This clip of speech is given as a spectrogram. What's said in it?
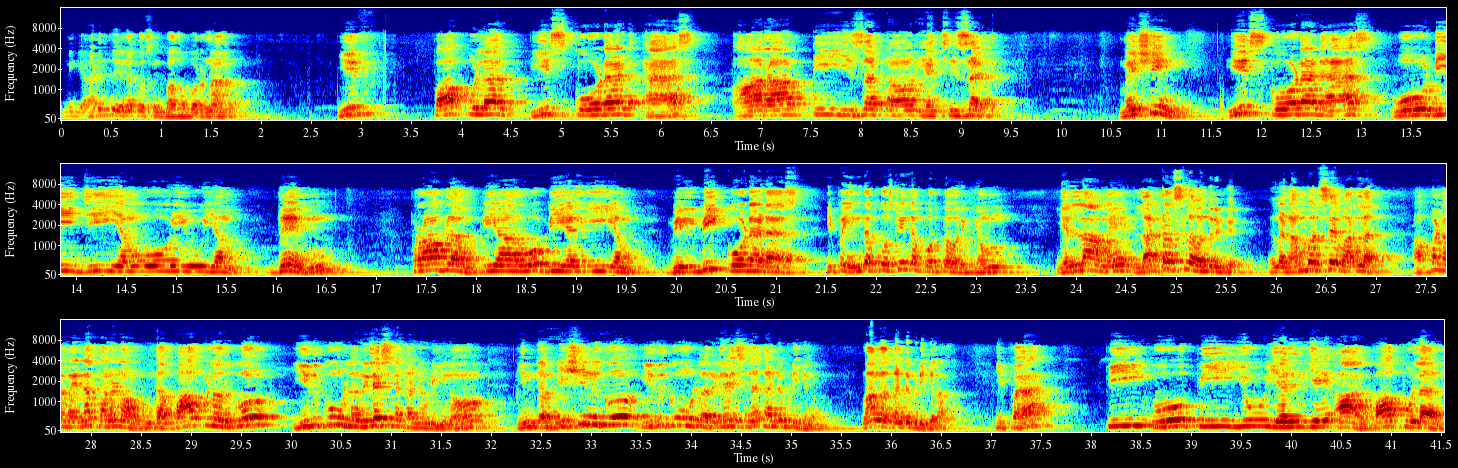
இன்னைக்கு அடுத்து என்ன கொஸ்டின் பார்க்க போறோம்னா if popular is coded as RR DZ R H HZ machine is coded as ODGMOUM then problem PROBLEM will be coded as. இப்போ இந்த கொஸ்டின்ல பொறுத்த வரைக்கும் எல்லாமே லெட்டர்ஸ்ல வந்திருக்கு. இல்லை நம்பர்ஸே வரல. அப்ப நம்ம என்ன பண்ணணும்? இந்த பாப்புலருக்கும் இதுக்கும் உள்ள ரிலேஷனை கண்டுபிடிக்கணும். இந்த மிஷினுக்கும் இதுக்கும் உள்ள ரிலேஷனை கண்டுபிடிக்கணும். வாங்க கண்டுபிடிக்கலாம். இப்ப பிஓபியூஎல்ஏஆர் பாப்புலர்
